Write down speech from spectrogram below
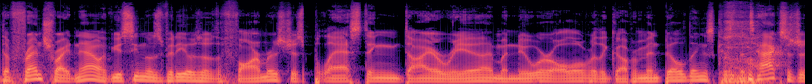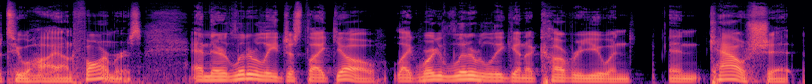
the French right now. Have you seen those videos of the farmers just blasting diarrhea and manure all over the government buildings because the taxes are too high on farmers, and they're literally just like, "Yo, like we're literally gonna cover you in in cow shit."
